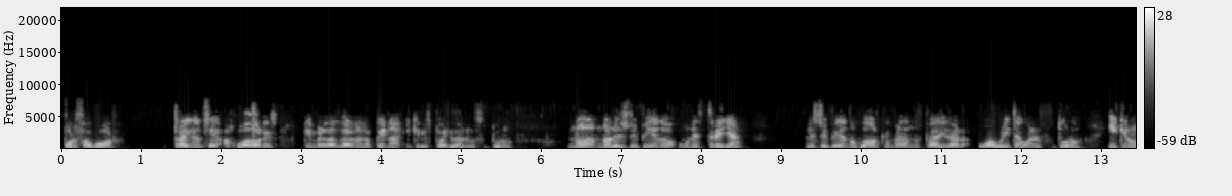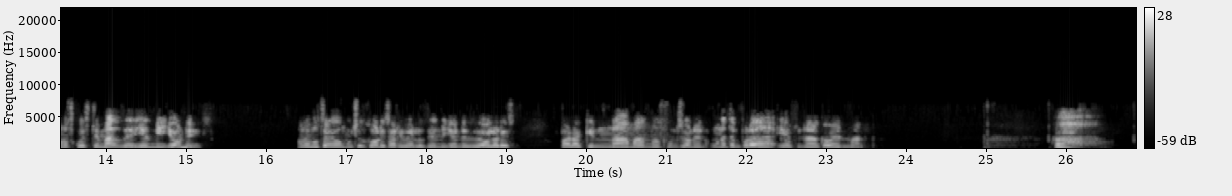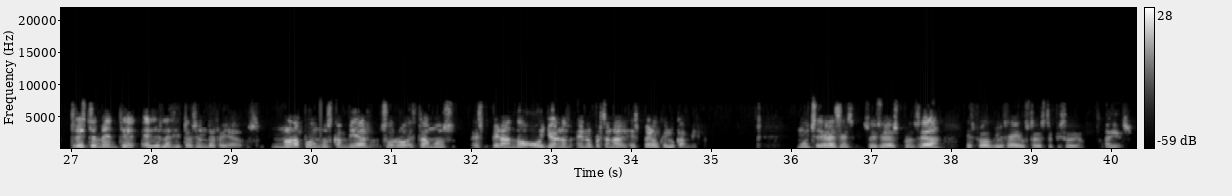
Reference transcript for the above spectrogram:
por favor, tráiganse a jugadores que en verdad valgan la pena y que les pueda ayudar en el futuro. No, no les estoy pidiendo una estrella, les estoy pidiendo un jugador que en verdad nos pueda ayudar o ahorita o en el futuro y que no nos cueste más de 10 millones. Nos hemos traído muchos jugadores arriba de los 10 millones de dólares para que nada más nos funcionen una temporada y al final acaben mal. Ah, Tristemente, esa es la situación de Rayados. No la podemos cambiar, solo estamos esperando, o yo en lo, personal espero que lo cambien. Muchas gracias, soy Sergio Espronceda y espero que les haya gustado este episodio. Adiós.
